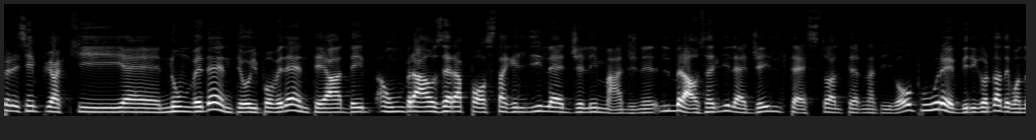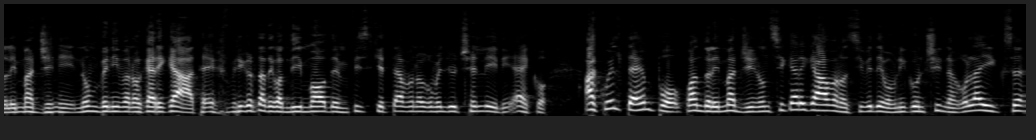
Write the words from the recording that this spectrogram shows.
per esempio a chi è non vedente o ipovedente ha, dei, ha, un browser apposta che gli legge l'immagine, il browser gli legge il testo alternativo. Oppure vi ricordate quando le immagini non venivano caricate? Vi ricordate quando i modem fischiettavano come gli uccellini? Ecco, a quel tempo, quando le immagini non si caricavano, si vedeva un'iconcina con la X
